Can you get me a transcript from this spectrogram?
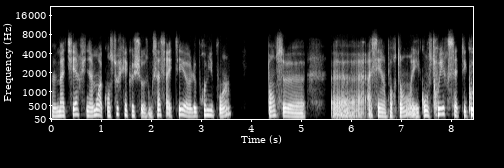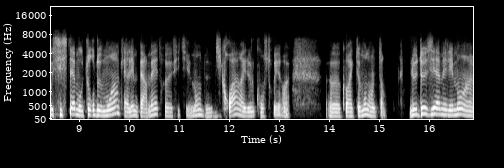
matière finalement à construire quelque chose. Donc ça, ça a été, le premier point, je pense, assez important et construire cet écosystème autour de moi qui allait me permettre, heu, effectivement d'y croire et de le construire, heu, correctement dans le temps. Le deuxième élément,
